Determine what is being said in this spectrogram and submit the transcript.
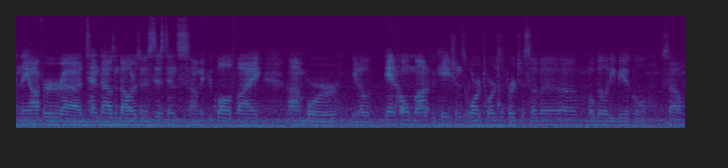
and they offer uh, ten thousand dollars in assistance um, if you qualify um, for you know in-home modifications or towards the purchase of a, a mobility vehicle. So,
